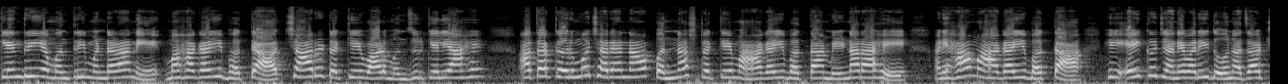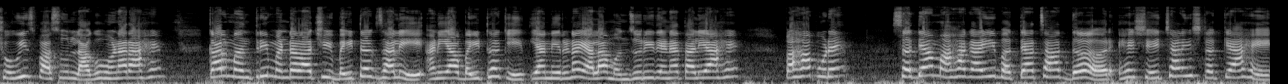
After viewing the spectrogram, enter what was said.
केंद्रीय मंत्रिमंडळाने महागाई भत्त्यात चार टक्के वाढ मंजूर केली आहे. आता कर्मचाऱ्यांना पन्नास टक्के महागाई भत्ता मिळणार आहे आणि हा महागाई भत्ता हे एक जानेवारी दोन हजार चोवीसपासून लागू होणार आहे. काल मंत्रिमंडळाची बैठक झाली आणि या बैठकीत या निर्णयाला मंजुरी देण्यात आली आहे. पहा पुढे. सध्या महागाई भत्त्याचा दर हे शेहेचाळीस टक्के आहे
